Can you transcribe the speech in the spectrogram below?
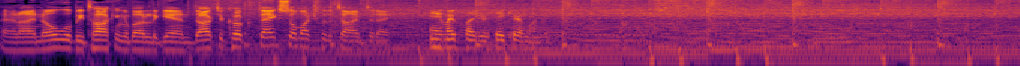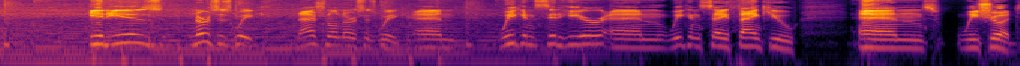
And I know we'll be talking about it again. Dr. Cook, thanks so much for the time today. Hey, my pleasure. Take care, London. It is Nurses Week, National Nurses Week, and we can sit here and we can say thank you, and we should.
